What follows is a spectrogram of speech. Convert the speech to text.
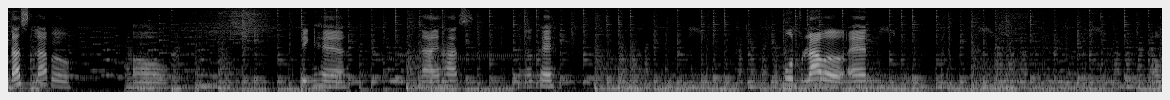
That's level. Oh, pink hair. Nine has. Okay. Moonflower and um,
